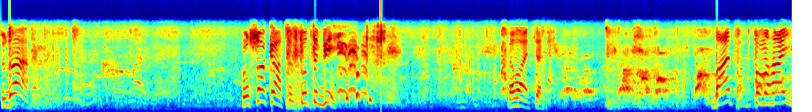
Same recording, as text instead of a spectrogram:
Сюди. Ну що, Кацик, тут тобі. Давай, сядь. Бац, помагай.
